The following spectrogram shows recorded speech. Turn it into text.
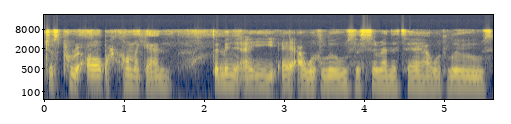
just put it all back on again. The minute I eat it, I would lose the serenity, I would lose,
